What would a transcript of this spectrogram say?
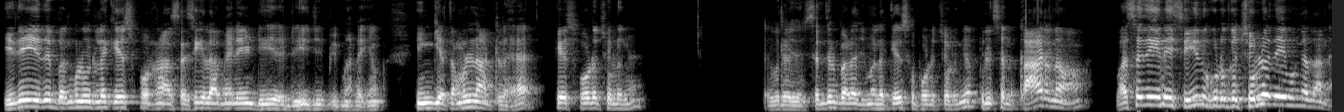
இதே இது பெங்களூர்ல கேஸ் போடுறான். சசிகலா மேலேயும் டி டிஜிபி மேலேயும். இங்க தமிழ்நாட்டுல கேஸ் போட சொல்லுங்க. இவர் செந்தில் பாலாஜி மேல கேஸ் போட சொல்லுங்க. பிரிசன் காரணம் வசதிகளை செய்து கொடுக்க சொல்வதே இவங்க தானே.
